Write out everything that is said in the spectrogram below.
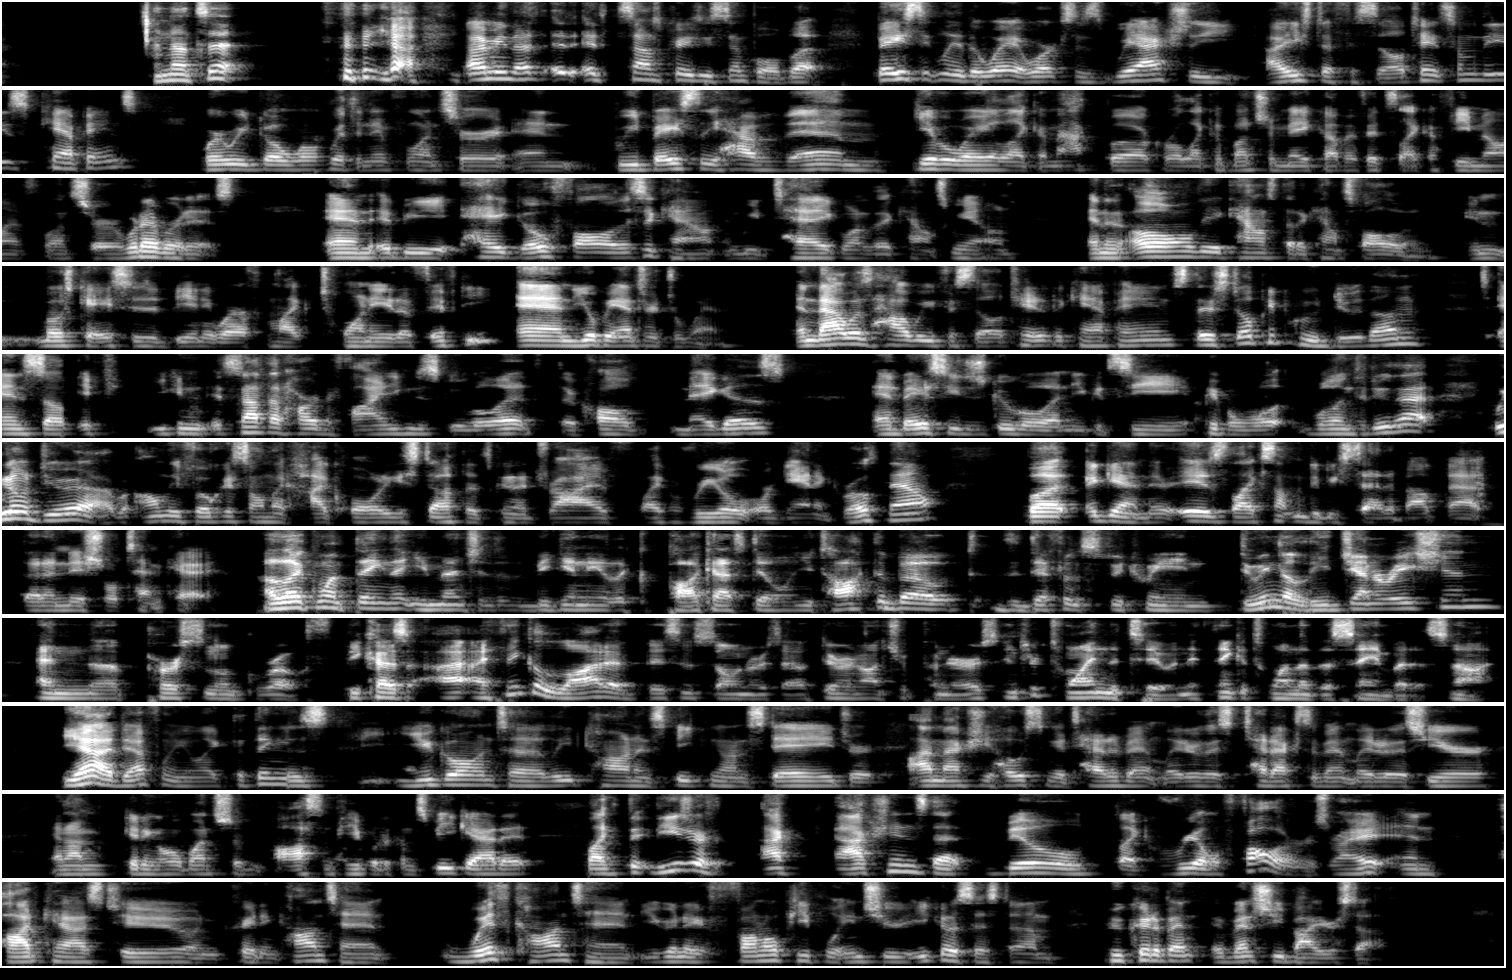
And that's it. yeah. I mean, that, it, it sounds crazy simple, but basically the way it works is we actually, I used to facilitate some of these campaigns where we'd go work with an influencer and we'd basically have them give away like a MacBook or like a bunch of makeup if it's like a female influencer, or whatever it is and it'd be, hey, go follow this account, and we'd tag one of the accounts we own, and then all the accounts that account's following. In most cases, it'd be anywhere from like 20 to 50, and you'll be entered to win. And that was how we facilitated the campaigns. There's still people who do them. And so if you can, it's not that hard to find. You can just Google it. They're called megas. And basically just Google and you can see people w- willing to do that. We don't do it. I only focus on like high quality stuff that's going to drive like real organic growth now. But again, there is like something to be said about that that initial 10K. I like one thing that you mentioned at the beginning of the podcast, Dylan. You talked about the difference between doing the lead generation and the personal growth because I, I, think a lot of business owners out there and entrepreneurs intertwine the two and they think it's one of the same but it's not. Yeah definitely. Like the thing is you go into leadcon and speaking on stage or i'm actually hosting a ted event later this tedx event later this year and i'm getting a whole bunch of awesome people to come speak at it. Like th- these are ac- actions that build like real followers right? And podcast too and creating content with content you're going to funnel people into your ecosystem who could have been eventually buy your stuff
